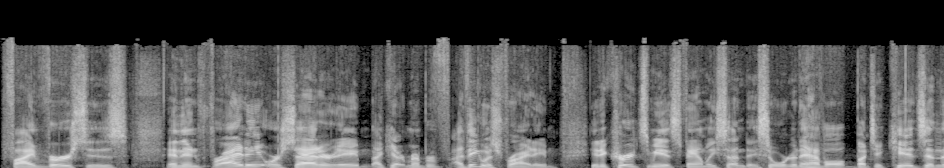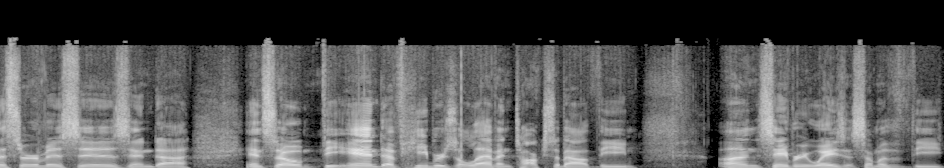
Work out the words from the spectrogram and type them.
five verses. And then Friday or Saturday, I can't remember, I think it was Friday, it occurred to me it's Family Sunday. So we're going to have a bunch of kids in the services. And, uh, and so the end of Hebrews 11 talks about the unsavory ways that some of the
